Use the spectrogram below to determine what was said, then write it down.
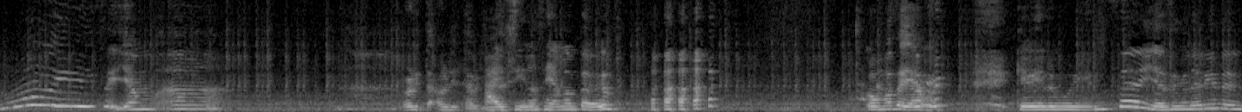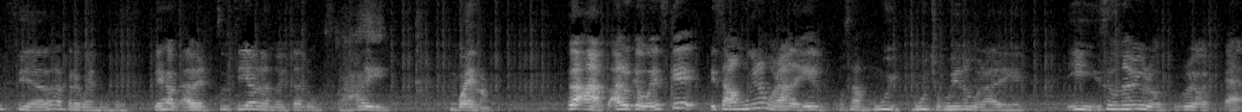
Uy, se llama. Ahorita, ahorita, ahorita. Ay, sí, no se llama Octavio. ¿Cómo se llama? qué vergüenza. Y ya soy una licenciada. Pero bueno, pues, déjame. A ver, tú sigue hablando ahorita, Luz. Ay, bueno, Ah, a lo que voy es que estaba muy enamorada de él. O sea, muy, mucho, muy enamorada de él. Y hice una bio- ah,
